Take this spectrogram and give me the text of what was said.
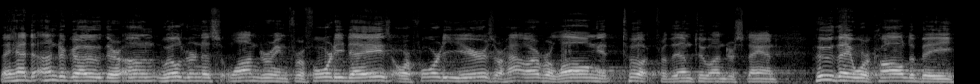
they had to undergo their own wilderness wandering for 40 days or 40 years or however long it took for them to understand who they were called to be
